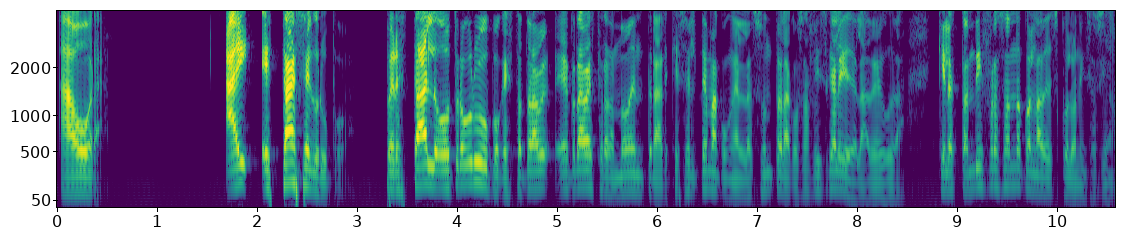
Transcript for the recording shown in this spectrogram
Ahora, hay, está ese grupo. Pero está el otro grupo que está otra vez, tratando de entrar, que es el tema con el asunto de la cosa fiscal y de la deuda, que lo están disfrazando con la descolonización.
